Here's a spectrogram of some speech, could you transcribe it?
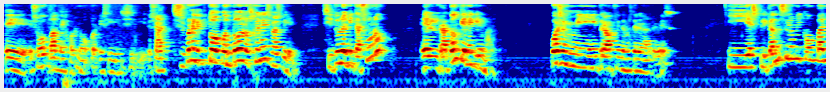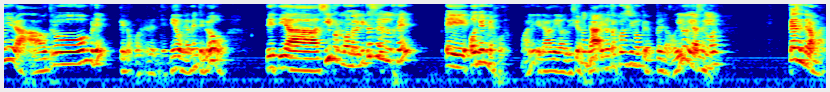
eh, eso va mejor, ¿no? Porque si, si... O sea, se supone que tú todo- con todos los genes vas bien. Si tú le quitas uno, el ratón tiene que ir mal. Pues en mi trabajo fin de máster era al revés. Y explicándoselo a mi compañera a otro hombre, que lo lo entendió obviamente luego, decía, sí, porque cuando le quitas el gen, eh, oyen mejor, ¿vale? Era de audición. Ujú. Ya en otras cosas iban peor, pero oír oías Sí. mejor. Te has enterado mal.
